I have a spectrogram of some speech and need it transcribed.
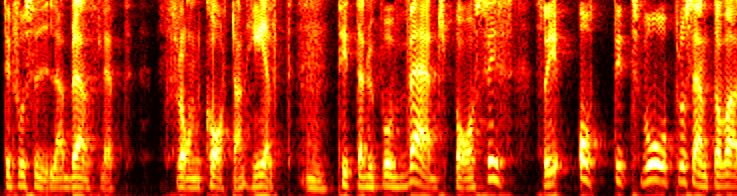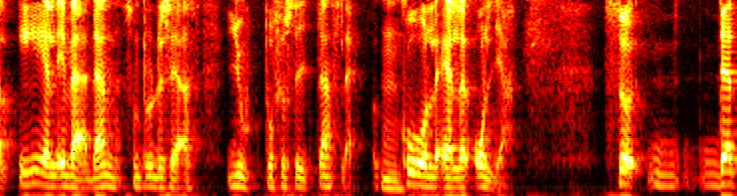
det fossila bränslet från kartan helt. Tittar du på världsbasis så är 82% av all el i världen som produceras gjort på fossilt bränsle. Kol eller olja. Så det,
